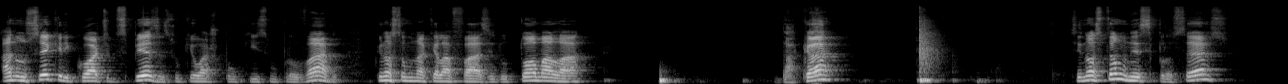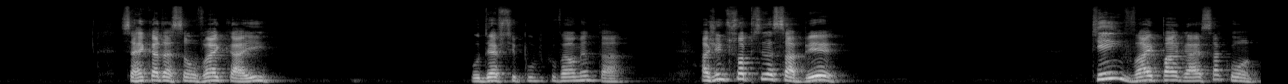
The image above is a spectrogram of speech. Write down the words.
a não ser que ele corte despesas, o que eu acho pouquíssimo provável, porque nós estamos naquela fase do toma lá, dá cá, se nós estamos nesse processo, se a arrecadação vai cair, o déficit público vai aumentar. A gente só precisa saber quem vai pagar essa conta.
